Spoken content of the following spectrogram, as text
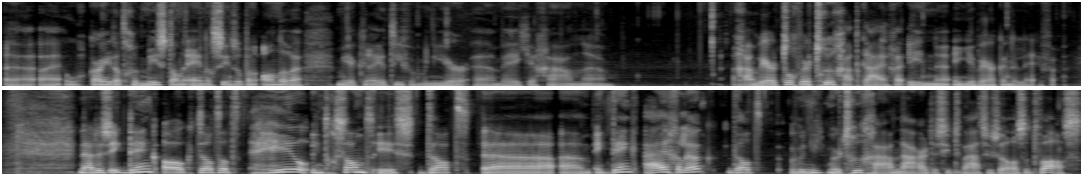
uh, hoe kan je dat gemis dan enigszins op een andere, meer creatieve manier uh, een beetje gaan, uh, gaan weer toch weer terug gaat krijgen in, in je werkende leven. Nou, dus ik denk ook dat dat heel interessant is. Dat um, ik denk eigenlijk dat we niet meer teruggaan naar de situatie zoals het was.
